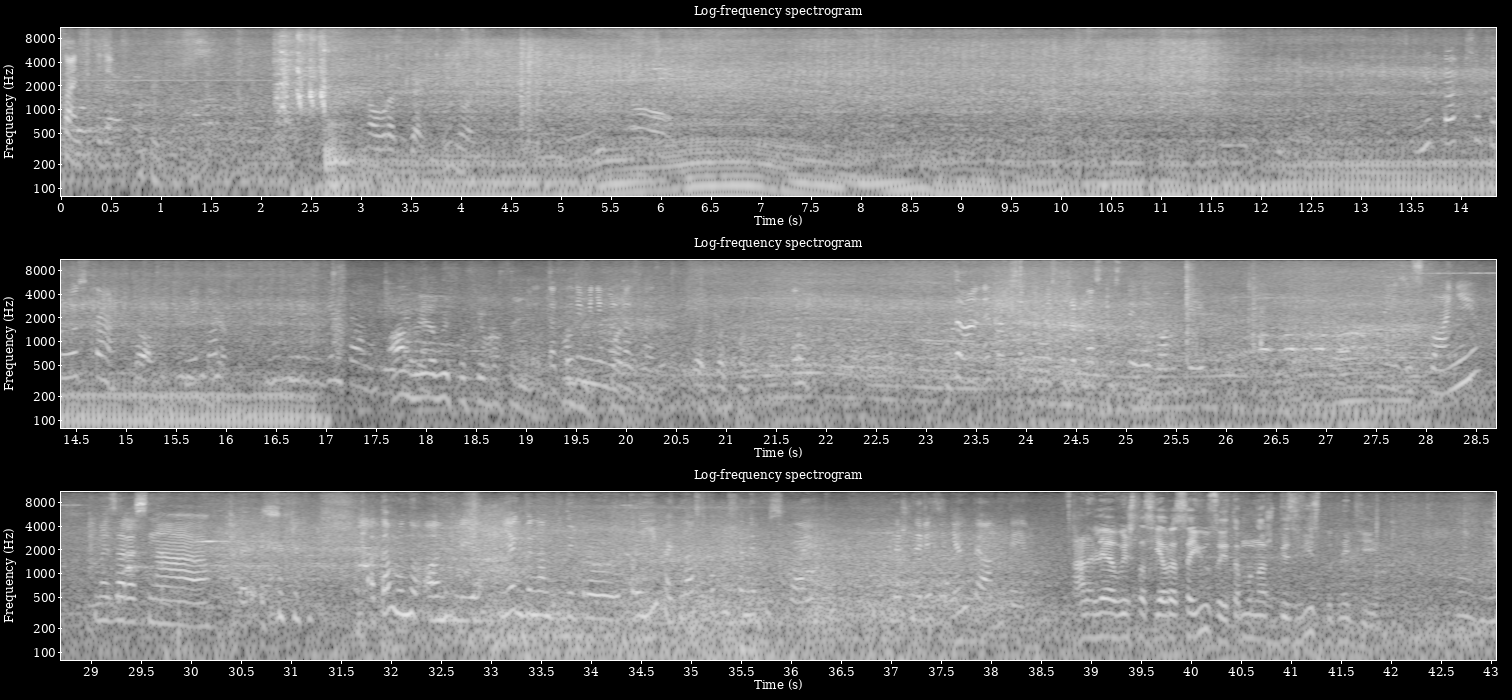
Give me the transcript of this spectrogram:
Встаньте туди. Не так все просто. Да, мы Не так. резидент. Ну, ми не резиденти Англії. Так куди мені можна злазити? Так, Да, не так все просто, щоб нас пустили в Англію. Ми з Іспанії зараз на. е, А там воно Англія. Як би нам туди про- проїхати, нас поки що не пускають. Ми ж не резиденти Англії. Англія вийшла з Євросоюзу і тому наш безвіз тут не діє. Угу.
